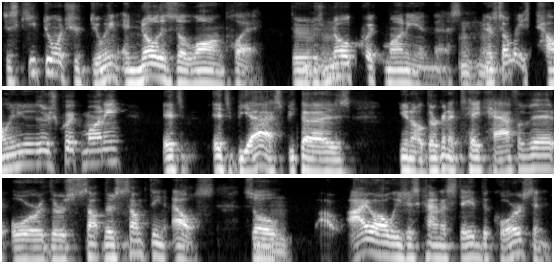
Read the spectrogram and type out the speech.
just keep doing what you're doing and know this is a long play there's mm-hmm. no quick money in this mm-hmm. if somebody's telling you there's quick money it's it's bs because you know they're going to take half of it or there's some there's something else so mm-hmm. i always just kind of stayed the course and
